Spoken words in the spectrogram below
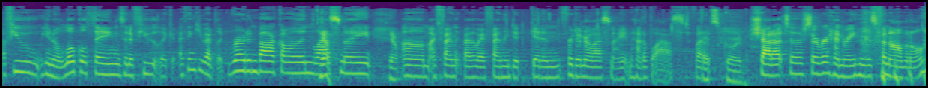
a few, you know, local things and a few, like, I think you had like Rodenbach on last night. Yeah. Um, I finally, by the way, I finally did get in for dinner last night and had a blast. But that's good. shout out to server Henry, who was phenomenal.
